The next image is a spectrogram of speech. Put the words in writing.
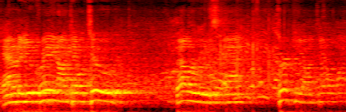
Canada, Ukraine on table two. Belarus and Turkey on table one.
